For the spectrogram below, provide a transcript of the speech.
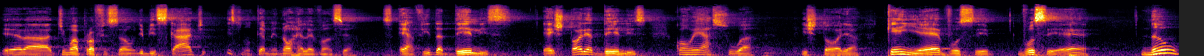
era, tinha uma profissão de biscate, isso não tem a menor relevância. É a vida deles, é a história deles. Qual é a sua história. Quem é você? Você é não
